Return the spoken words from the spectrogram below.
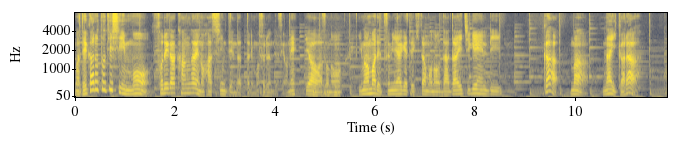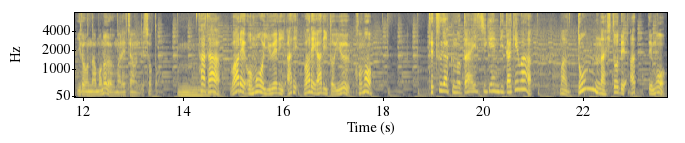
まあ、デカルト自身もそれが考えの発信点だったりもするんですよね。いわばその今まで積み上げてきたものだ第一原理がまあないからいろんなものが生まれちゃうんでしょと。ただ我思うゆえにあれ我ありというこの哲学の第一原理だけは、まあ、どんな人であっても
